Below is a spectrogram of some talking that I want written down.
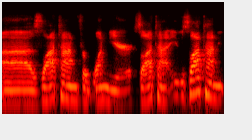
uh, Zlatan for one year. Zlatan, Zlatan,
